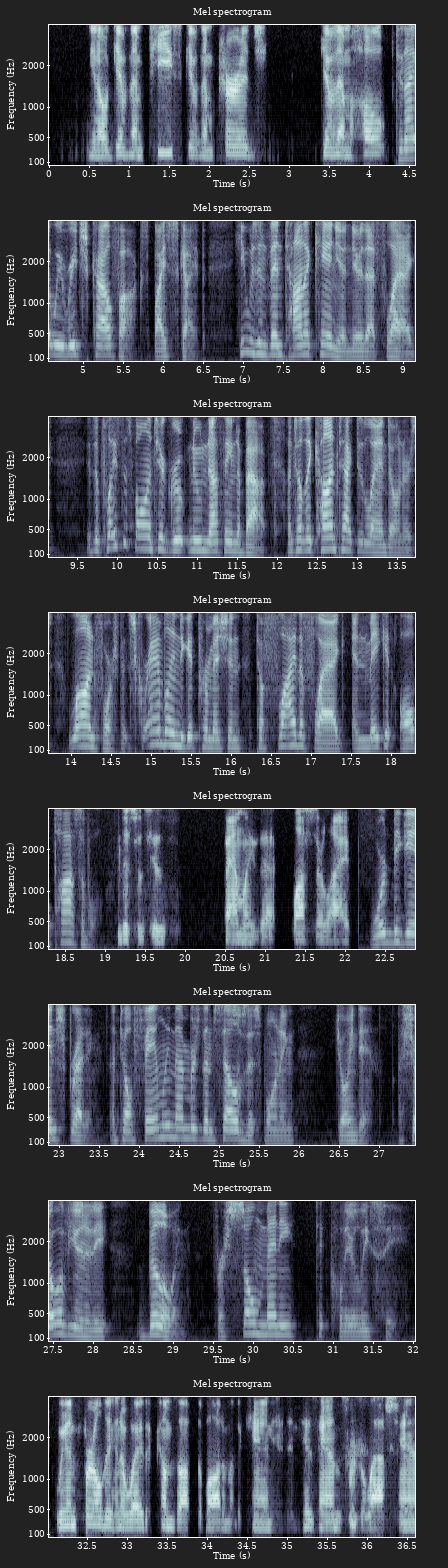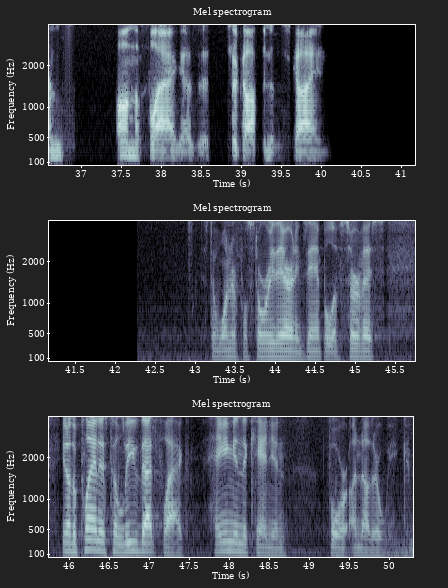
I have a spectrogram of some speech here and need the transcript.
you know, give them peace, give them courage, give them hope. Tonight we reached Kyle Fox by Skype. He was in Ventana Canyon near that flag. It's a place this volunteer group knew nothing about until they contacted landowners, law enforcement, scrambling to get permission to fly the flag and make it all possible. This was his family that lost their life. Word began spreading until family members themselves this morning joined in a show of unity, billowing for so many to clearly see. We unfurled it in a way that comes off the bottom of the canyon, and his hands were the last hands on the flag as it took off into the sky. Just a wonderful story there, an example of service. You know, the plan is to leave that flag hanging in the canyon for another week.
